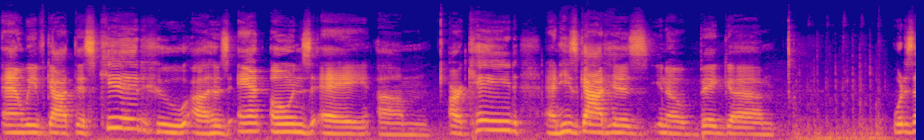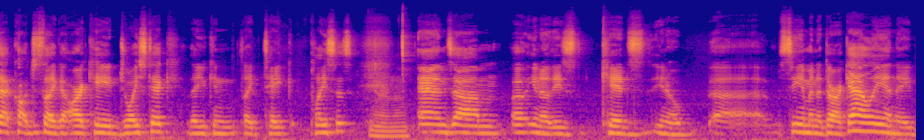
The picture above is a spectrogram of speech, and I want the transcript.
and we've got this kid who uh, whose aunt owns a um, arcade, and he's got his you know big. Um, what is that called? Just like an arcade joystick that you can like take places. I don't know. And um, uh, you know these kids, you know, uh, see him in a dark alley and they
